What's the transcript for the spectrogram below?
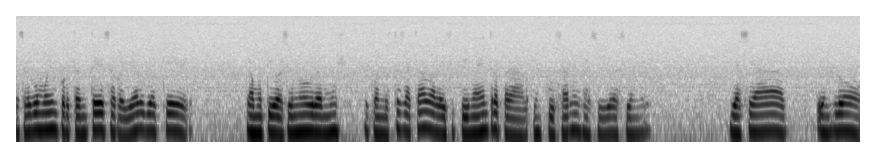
es algo muy importante desarrollar ya que la motivación no dura mucho y cuando esto se acaba la disciplina entra para impulsarnos a seguir haciendo ya sea por ejemplo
